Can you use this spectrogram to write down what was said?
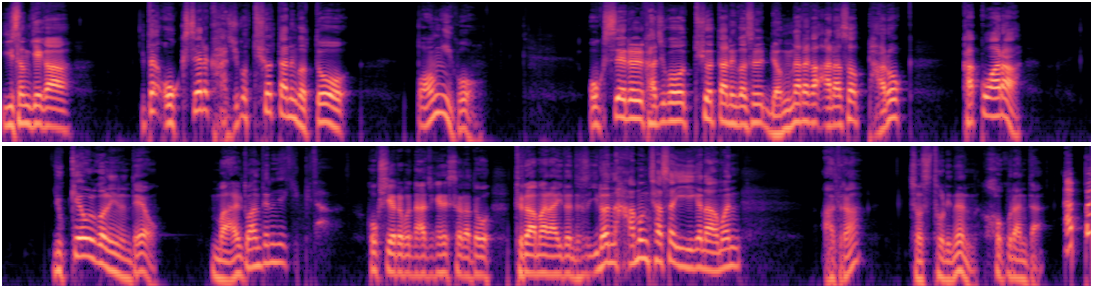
이성계가 일단 옥새를 가지고 튀었다는 것도 뻥이고 옥새를 가지고 튀었다는 것을 명나라가 알아서 바로 갖고 와라. 6개월 걸리는데요. 말도 안 되는 얘기입니다. 혹시 여러분 나중에서라도 드라마나 이런 데서 이런 함흥차사 얘기가 나오면 아들아 저 스토리는 허구란다. 아빠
